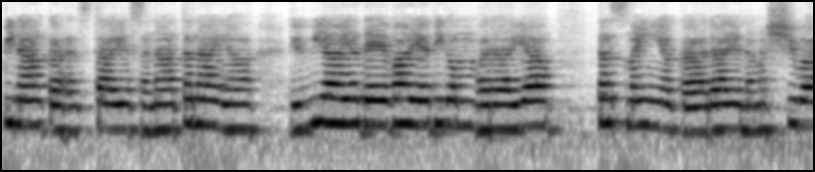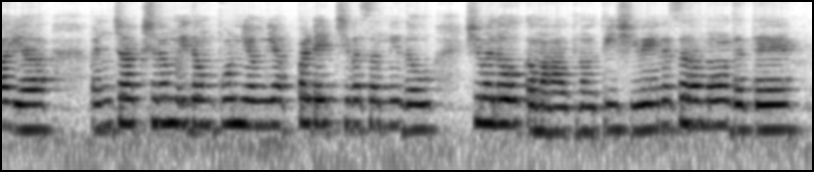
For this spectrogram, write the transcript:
पिनाकहस्ताय सनातनाय, दिव्याय देवाय दिगम्बराय, तस्मै यकाराय नमः शिवाय, पञ्चाक्षरम् इदं पुण्यं यः पठेत् शिवसन्निधौ, शिवलोकमहाप्नोति शिवेन सह मोदते।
